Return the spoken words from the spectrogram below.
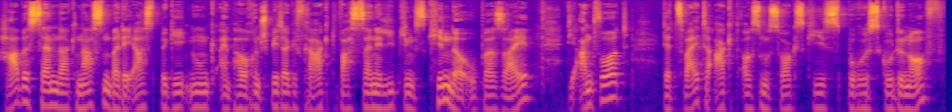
habe Sandak Nassen bei der Erstbegegnung ein paar Wochen später gefragt, was seine Lieblingskinderoper sei. Die Antwort, der zweite Akt aus Mussorgskis Boris Godunov.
